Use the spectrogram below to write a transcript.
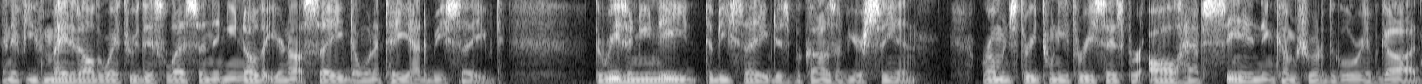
And if you've made it all the way through this lesson and you know that you're not saved, I want to tell you how to be saved. The reason you need to be saved is because of your sin. Romans 3:23 says for all have sinned and come short of the glory of God.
